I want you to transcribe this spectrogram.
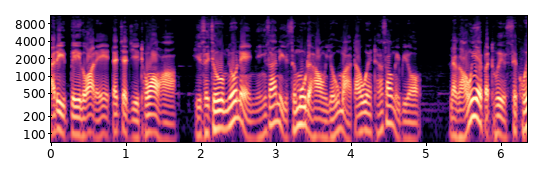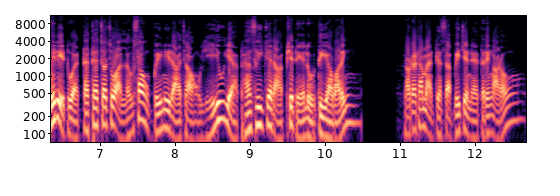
အဲ့ဒီသေသွားတဲ့တက်ချက်ကြီးထုံးအောင်ဟာရေစကြိုမျိုးနယ်ငိမ့်စားနေစမှုတဟောင်ရုံးမှတာဝန်ထမ်းဆောင်နေပြီးတော့၎င်းရဲ့ပထွေးစစ်ခွေးတွေအတွက်တက်တက်ကြွကြွလှုံ့ဆော်ပေးနေတာကြောင့်ရေးယူရန်ဖမ်းဆီးခဲ့တာဖြစ်တယ်လို့သိရပါတယ်နောက်တစ်ထပ်မှတင်ဆက်ပေးခြင်းတဲ့တဲ့ရင်ကတော့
